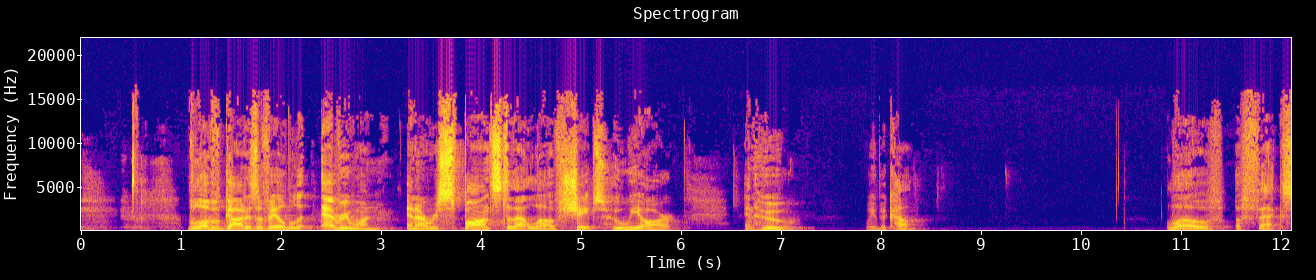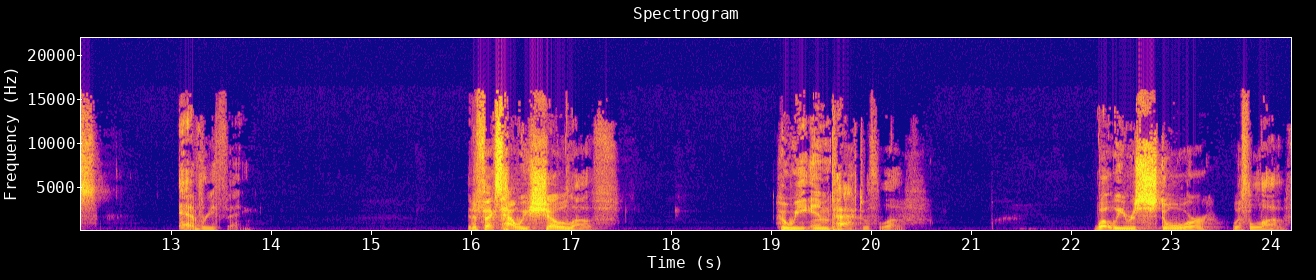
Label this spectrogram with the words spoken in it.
The love of God is available to everyone, and our response to that love shapes who we are and who we become. Love affects everything. It affects how we show love, who we impact with love, what we restore with love.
